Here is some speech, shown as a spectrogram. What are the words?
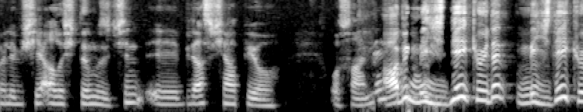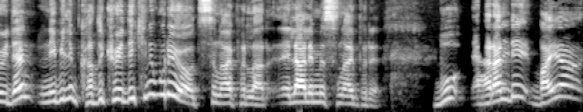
öyle bir şeye alıştığımız için e, biraz şey yapıyor o, o sahne. Abi Mecidiyeköy'den Mecidiyeköy'den ne bileyim Kadıköy'dekini vuruyor sniperlar. El alemin sniper'ı. Bu herhalde baya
